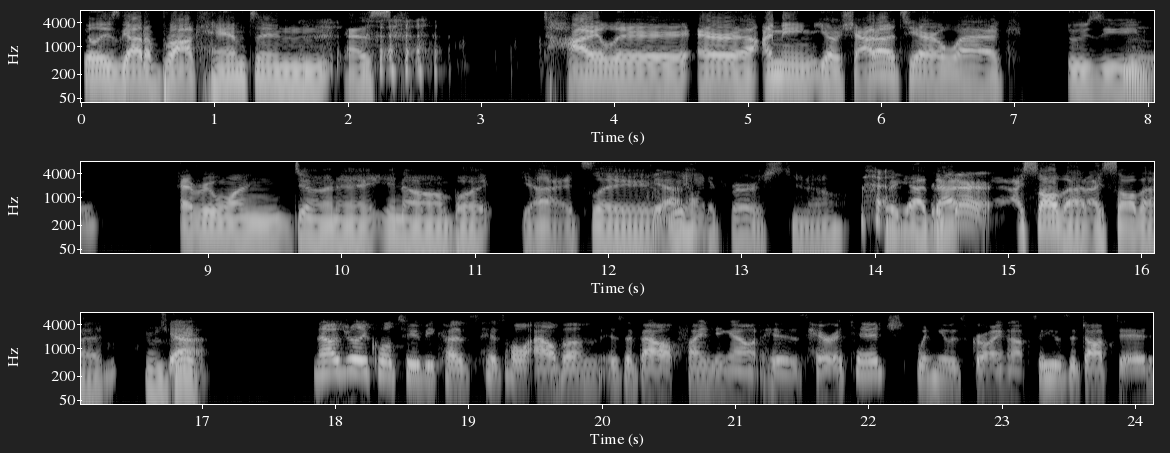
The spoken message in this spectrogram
Philly's got a Brockhampton as Tyler era. I mean, yo, shout out Tierra Whack, Uzi, Mm, everyone doing it, you know, but yeah, it's like Yeah. we had it first, you know. But yeah, that sure. I saw that. I saw that. It was Yeah. great. And that was really cool too because his whole album is about finding out his heritage when he was growing up. So he was adopted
